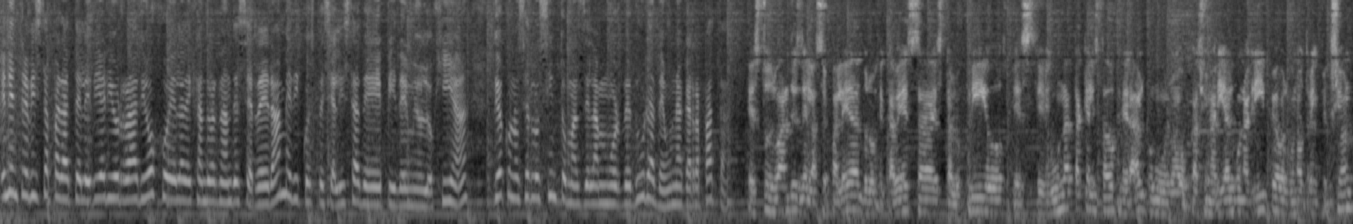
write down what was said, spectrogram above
En entrevista para Telediario Radio, Joel Alejandro Hernández Herrera, médico especialista de epidemiología, dio a conocer los síntomas de la mordedura de una garrapata. Estos van desde la cefalea, el dolor de cabeza, escalofríos, este, un ataque al estado general como lo ocasionaría alguna gripe o alguna otra infección,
